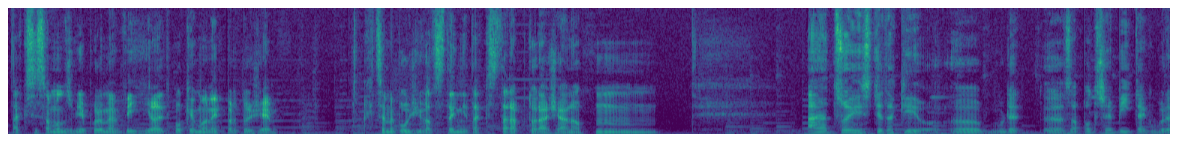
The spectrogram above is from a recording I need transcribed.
tak si samozřejmě budeme vyhýlit Pokémony, protože chceme používat stejně tak Staraptora, že ano? Hmm. A co jistě taky uh, bude uh, zapotřebí, tak bude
